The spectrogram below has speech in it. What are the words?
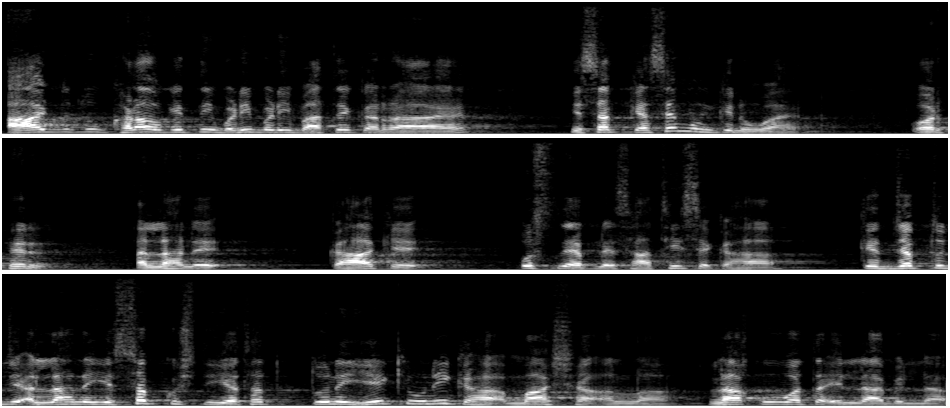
آج تو, تو کھڑا ہو کے اتنی بڑی بڑی باتیں کر رہا ہے۔ یہ سب کیسے ممکن ہوا ہے؟ اور پھر اللہ نے کہا کہ اس نے اپنے ساتھی سے کہا کہ جب تجھے اللہ نے یہ سب کچھ دیا تھا تو نے یہ کیوں نہیں کہا؟ ماشاء اللہ لا قوت الا باللہ۔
